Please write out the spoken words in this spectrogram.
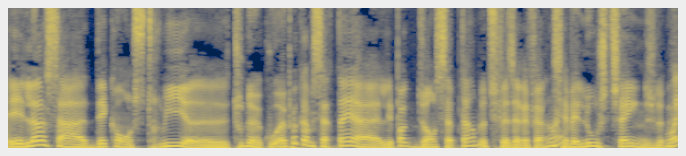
Et là, ça a déconstruit euh, tout d'un coup. Un peu comme certains à l'époque du 11 septembre, là, tu faisais référence, il y avait Loose Change. Là. Oui,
